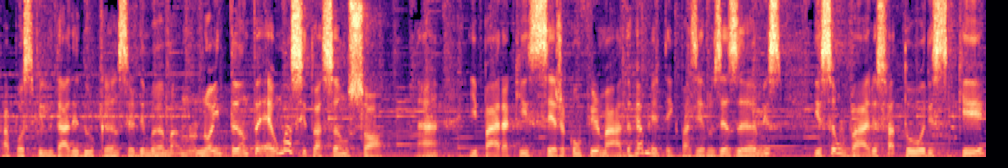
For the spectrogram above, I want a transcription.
a possibilidade do câncer de mama. No entanto, é uma situação só. Tá? E para que seja confirmado, realmente tem que fazer os exames e são vários fatores que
